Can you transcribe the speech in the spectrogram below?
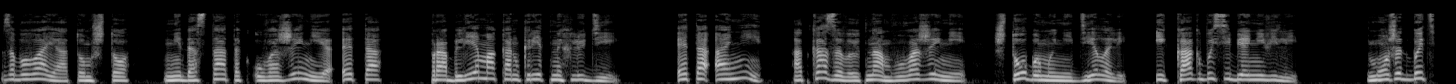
забывая о том, что недостаток уважения — это проблема конкретных людей. Это они — отказывают нам в уважении, что бы мы ни делали и как бы себя ни вели. Может быть,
